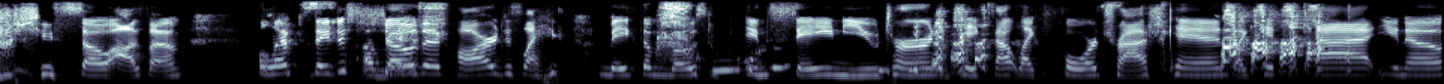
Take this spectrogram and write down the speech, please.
she's so awesome. flips. They just show the car just like make the most insane U-turn. It takes out like four trash cans, like hits a cat, you know.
